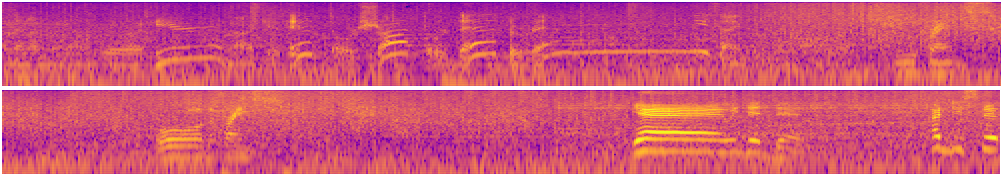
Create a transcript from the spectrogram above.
And then I'm gonna go here and not get hit or shot or dead or anything. Ooh, frames. Oh, the frames. Yay, we did it. How'd you stitch?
